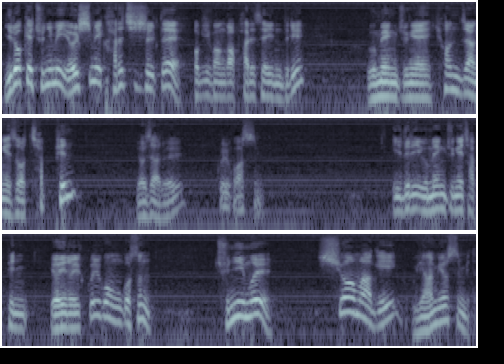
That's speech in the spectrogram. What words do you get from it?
이렇게 주님이 열심히 가르치실 때 서기관과 바리새인들이 음행 중에 현장에서 잡힌 여자를 끌고 왔습니다. 이들이 음행 중에 잡힌 여인을 끌고 온 것은 주님을 시험하기 위함이었습니다.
